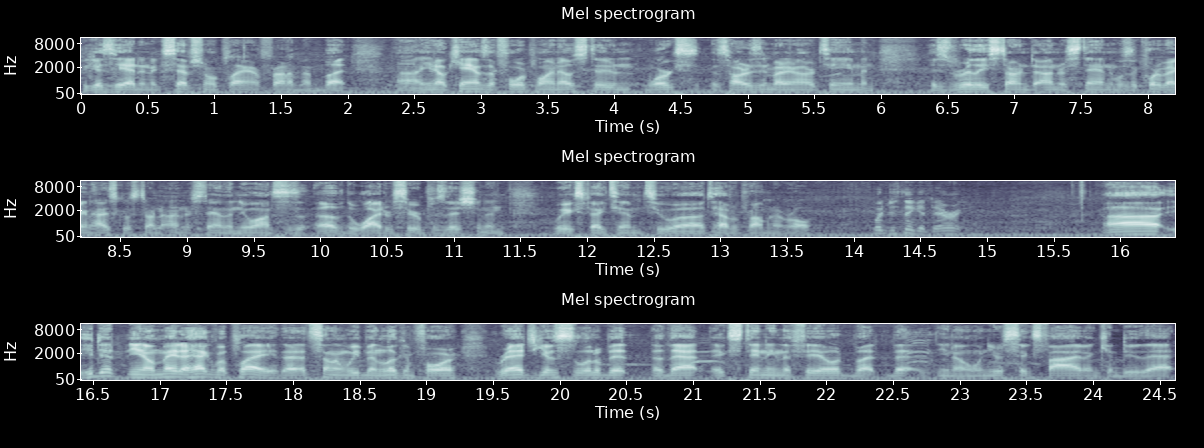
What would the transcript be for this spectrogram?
because he had an exceptional player in front of him. But, uh, you know, Cam's a 4.0 student, works as hard as anybody on our team, and is really starting to understand, was a quarterback in high school, starting to understand the nuances of the wide receiver position, and we expect him to, uh, to have a prominent role. What do you think of Derek? Uh, he did, you know, made a heck of a play. That's something we've been looking for. Reg gives us a little bit of that, extending the field, but that, you know, when you're 6'5 and can do that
